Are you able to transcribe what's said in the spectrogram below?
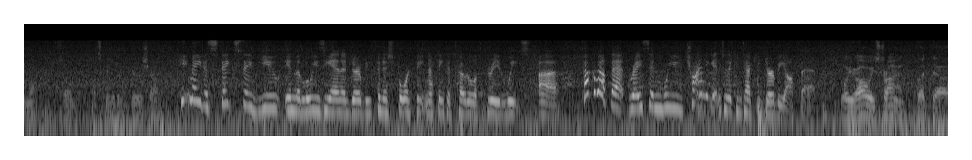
you know. So let's give it a, give it a shot. He made a stakes debut in the Louisiana Derby, finished fourth, beaten I think a total of three weeks. Uh, talk about that race, and were you trying to get into the Kentucky Derby off that? Well, you're always trying, but uh,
